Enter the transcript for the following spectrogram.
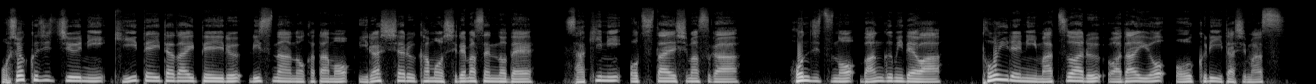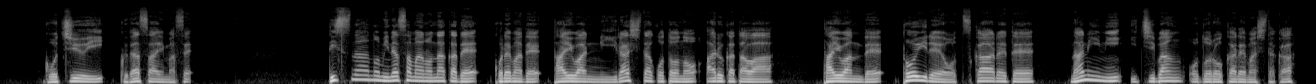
お食事中に聞いていただいているリスナーの方もいらっしゃるかもしれませんので先にお伝えしますが本日の番組ではトイレにまつわる話題をお送りいたします。ご注意くださいませ。リスナーの皆様の中でこれまで台湾にいらしたことのある方は台湾でトイレを使われて何に一番驚かれましたか？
